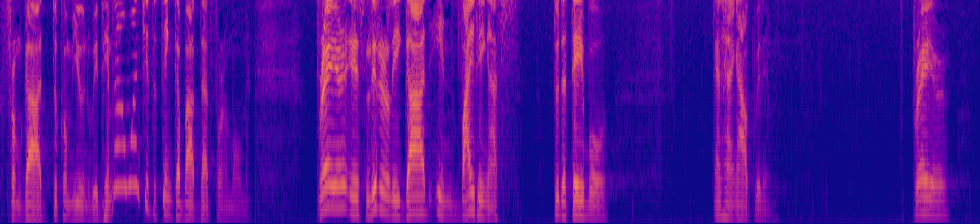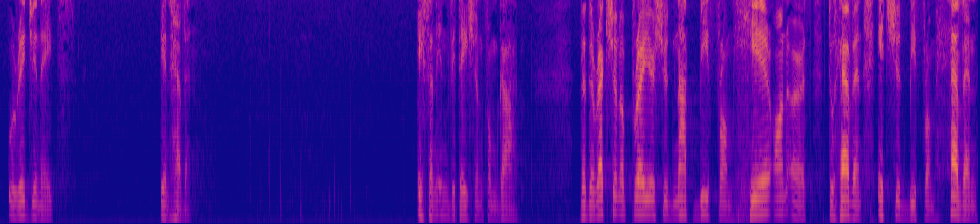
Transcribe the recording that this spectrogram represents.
from God to commune with Him. Now, I want you to think about that for a moment. Prayer is literally God inviting us to the table and hang out with Him. Prayer originates in heaven. It's an invitation from God. The direction of prayer should not be from here on earth to heaven, it should be from heaven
